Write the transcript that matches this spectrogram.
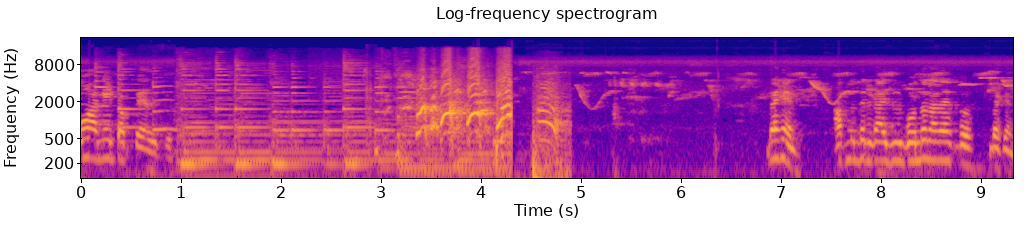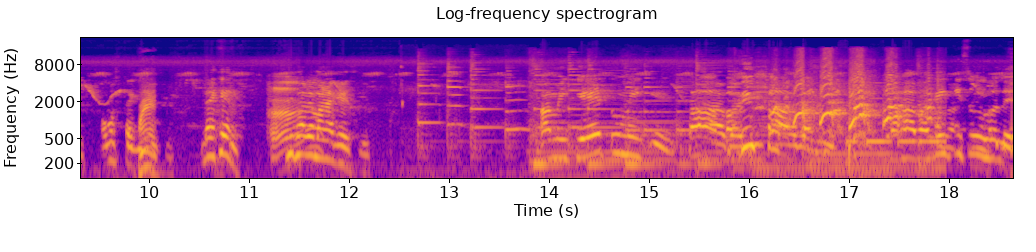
ও আগেই টপকে যেত দেখেন আপনাদের গায়ে যদি গন্ধ না থাকতো দেখেন অবস্থা কি দেখেন কীভাবে মারা গেছে। আমি কে তুমি কে? শাহবাগী শাহবাগী। শাহবাগীর কিছু হলে।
